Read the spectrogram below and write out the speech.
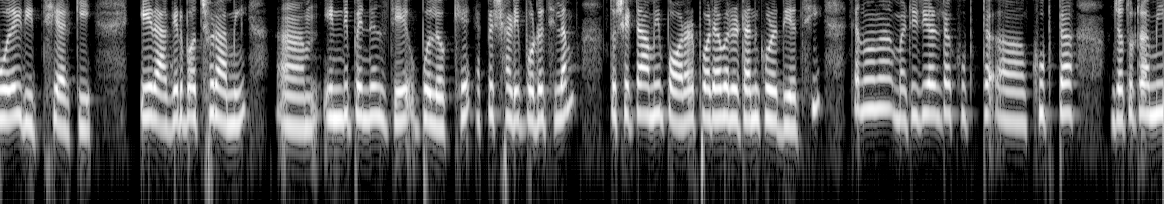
বলেই দিচ্ছি আর কি। এর আগের বছর আমি ইন্ডিপেন্ডেন্স ডে উপলক্ষে একটা শাড়ি পরেছিলাম। তো সেটা আমি পরার পরে আবার রিটার্ন করে দিয়েছি। কেননা ম্যাটেরিয়ালটা খুবটা খুবটা যতটা আমি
